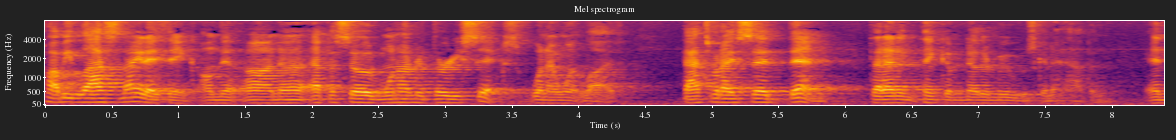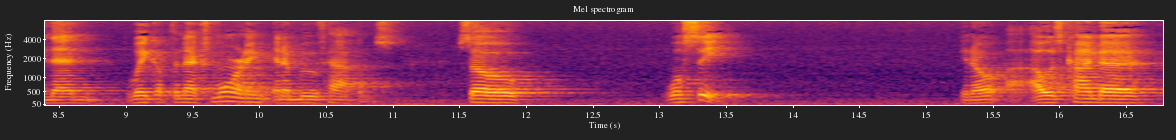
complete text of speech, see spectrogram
probably last night. I think on the on uh, episode 136 when I went live. That's what I said then. That I didn't think another move was going to happen, and then wake up the next morning and a move happens. So we'll see. You know, I was kind of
